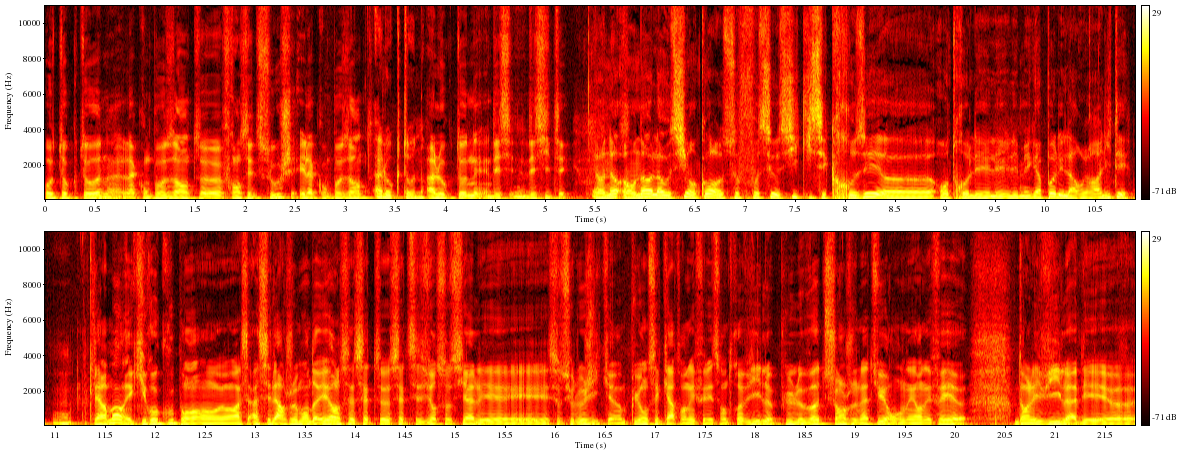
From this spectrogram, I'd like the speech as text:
autochtone, la composante euh, français de souche et la composante Alloctone. alloctone des, des cités. Et on, a, on a là aussi encore ce fossé aussi qui s'est creusé euh, entre les, les- les mégapoles et la ruralité. Clairement, et qui recoupe en- en- assez largement d'ailleurs cette, cette, césure sociale et, sociologique. hein. Plus on s'écarte en effet des centres-villes, plus le vote change de nature. On est en effet euh, dans les villes à des, euh,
